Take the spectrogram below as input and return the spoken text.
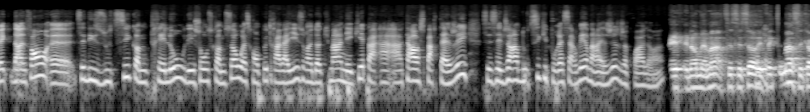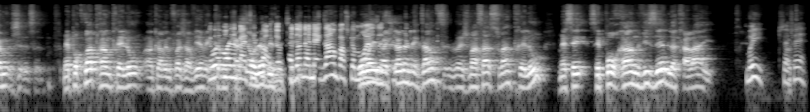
Fait que dans le fond, euh, tu sais, des outils comme Trello ou des choses comme ça, où est-ce qu'on peut travailler sur un document en équipe à, tâches partagées, c'est le genre d'outil qui pourrait servir dans Agile, je crois, là. Hein? Énormément. Tu sais, c'est ça. Effectivement, c'est comme. mais pourquoi prendre Trello? Encore une fois, je reviens avec. Oui, oui, ben, ça donne un exemple parce que moi. Oui, je, je donne un exemple. Je m'en sers souvent de Trello, mais c'est pour rendre visible le travail. Oui. Tout à fait.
